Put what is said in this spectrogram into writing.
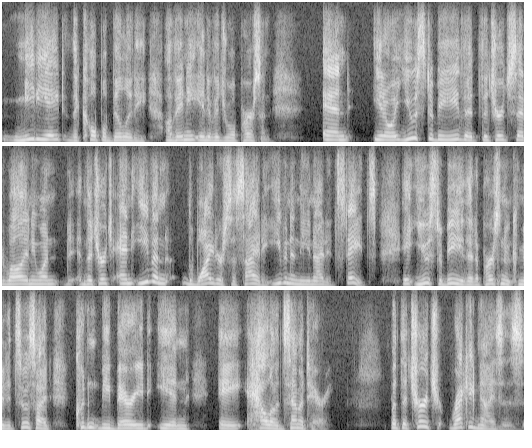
mediate the culpability of any individual person. And you know, it used to be that the church said, well, anyone in the church and even the wider society, even in the United States, it used to be that a person who committed suicide couldn't be buried in a hallowed cemetery. But the church recognizes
